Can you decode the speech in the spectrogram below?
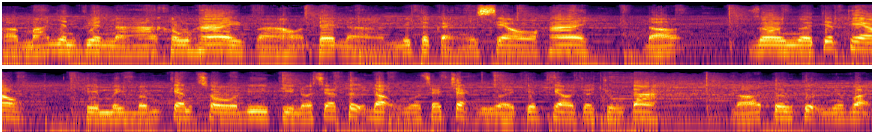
à, mã nhân viên là A02 và họ tên là Mr. Cảnh Excel 2 đó. Rồi người tiếp theo thì mình bấm cancel đi thì nó sẽ tự động nó sẽ chạy người tiếp theo cho chúng ta. Đó tương tự như vậy.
